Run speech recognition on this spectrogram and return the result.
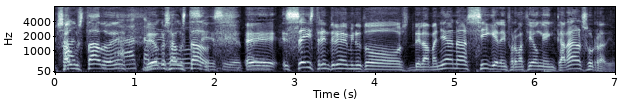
Os ha gustado, ¿eh? Hasta Veo que os ha gustado. Sí, sí, Eh, 6.39 minutos de la mañana, sigue la información en Canal Sur Radio.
